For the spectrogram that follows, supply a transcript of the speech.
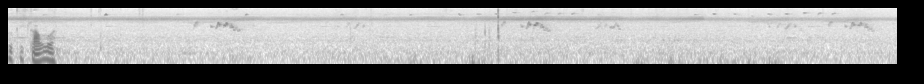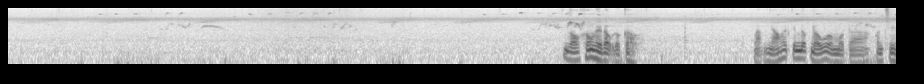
Cực kỳ cáo luôn. Nó không thể đậu được cầu. Làm nháo hết cái nước đấu của một à, con chim.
